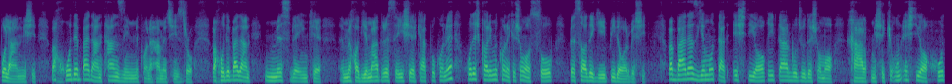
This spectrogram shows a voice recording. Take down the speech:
بلند میشید. و خود بدن تنظیم می‌کنه همه چیز رو. و خود بدن مثل اینکه می‌خواد یه مدرسه ای شرکت بکنه خودش کاری می‌کنه که شما صبح به سادگی بیدار بشید. و بعد از یه مدت اشتیاقی در وجود شما خلق میشه که اون اشتیاق خود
